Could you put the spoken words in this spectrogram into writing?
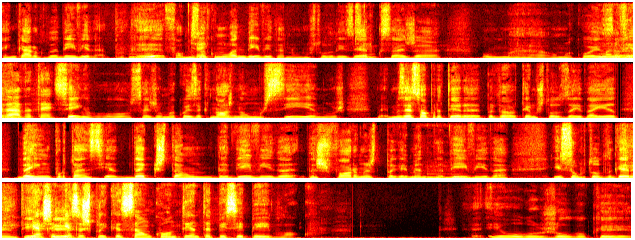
encargo da dívida, porque uhum. fomos Sim. acumulando dívida. Não estou a dizer Sim. que seja uma, uma coisa. Uma novidade até. Sim, ou seja, uma coisa que nós não merecíamos. Mas é só para, ter, para termos todos a ideia da importância da questão da dívida, das formas de pagamento uhum. da dívida e, sobretudo, de garantir. E acha que, que essa explicação contenta PCP e Bloco? Eu julgo que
